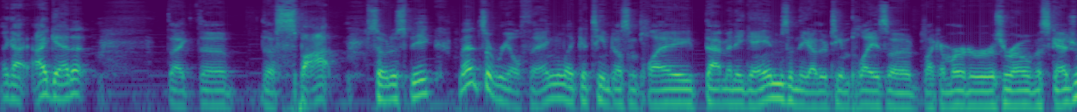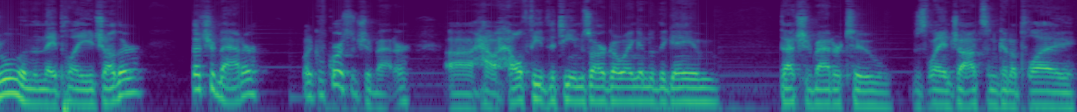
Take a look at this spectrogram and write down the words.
like I, I get it. Like the the spot, so to speak, that's a real thing. Like a team doesn't play that many games and the other team plays a like a murderer's row of a schedule and then they play each other. That should matter. Like of course it should matter. Uh how healthy the teams are going into the game. That should matter too. Is Lane Johnson gonna play?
